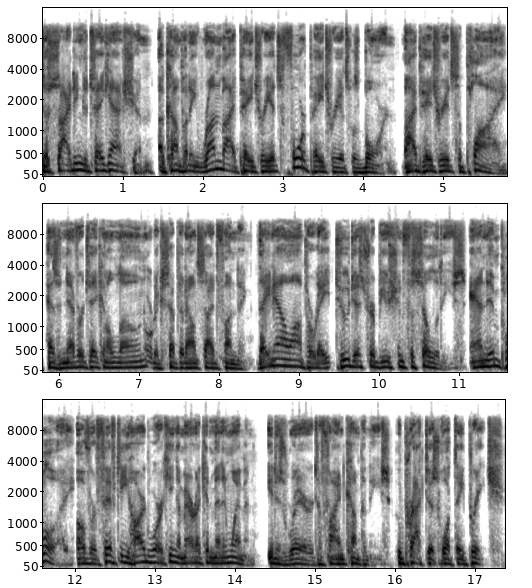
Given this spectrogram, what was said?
Deciding to take action, a company run by patriots for patriots was born. My Patriot Supply has never taken a loan or accepted outside funding. They now operate two distribution facilities and employ over 50 hardworking American men and women. It is rare to find companies who practice what they preach.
